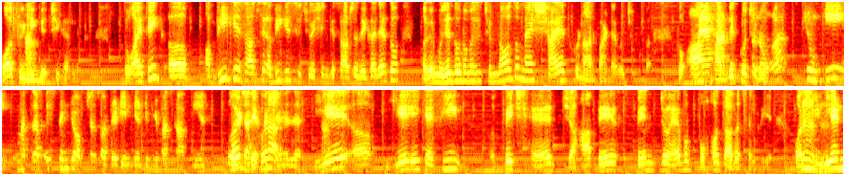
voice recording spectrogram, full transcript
और फील्डिंग हाँ। भी अच्छी कर लेता है तो आई थिंक uh, अभी के हिसाब से अभी की सिचुएशन के हिसाब से देखा जाए तो अगर मुझे दोनों में से चुनना हो तो मैं शायद कुणाल पांड्या को चुनूँगा तो आप हार्दिक को चुनूँगा क्योंकि मतलब स्पिन के ऑप्शंस ऑलरेडी इंडियन टीम के पास काफ़ी हैं बट देखो ना ये हाँ। ये एक ऐसी पिच है जहाँ पे स्पिन जो है वो बहुत ज़्यादा चल रही है। और इंडियन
